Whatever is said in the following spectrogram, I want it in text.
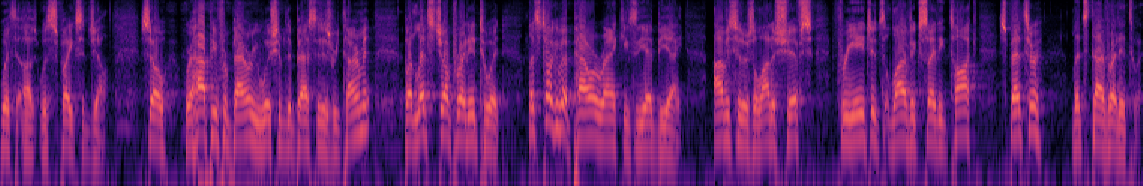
with uh, with spikes and gel. So we're happy for Baron. We wish him the best in his retirement. But let's jump right into it. Let's talk about power rankings of the NBA. Obviously, there's a lot of shifts, free agents, a lot of exciting talk. Spencer, let's dive right into it.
